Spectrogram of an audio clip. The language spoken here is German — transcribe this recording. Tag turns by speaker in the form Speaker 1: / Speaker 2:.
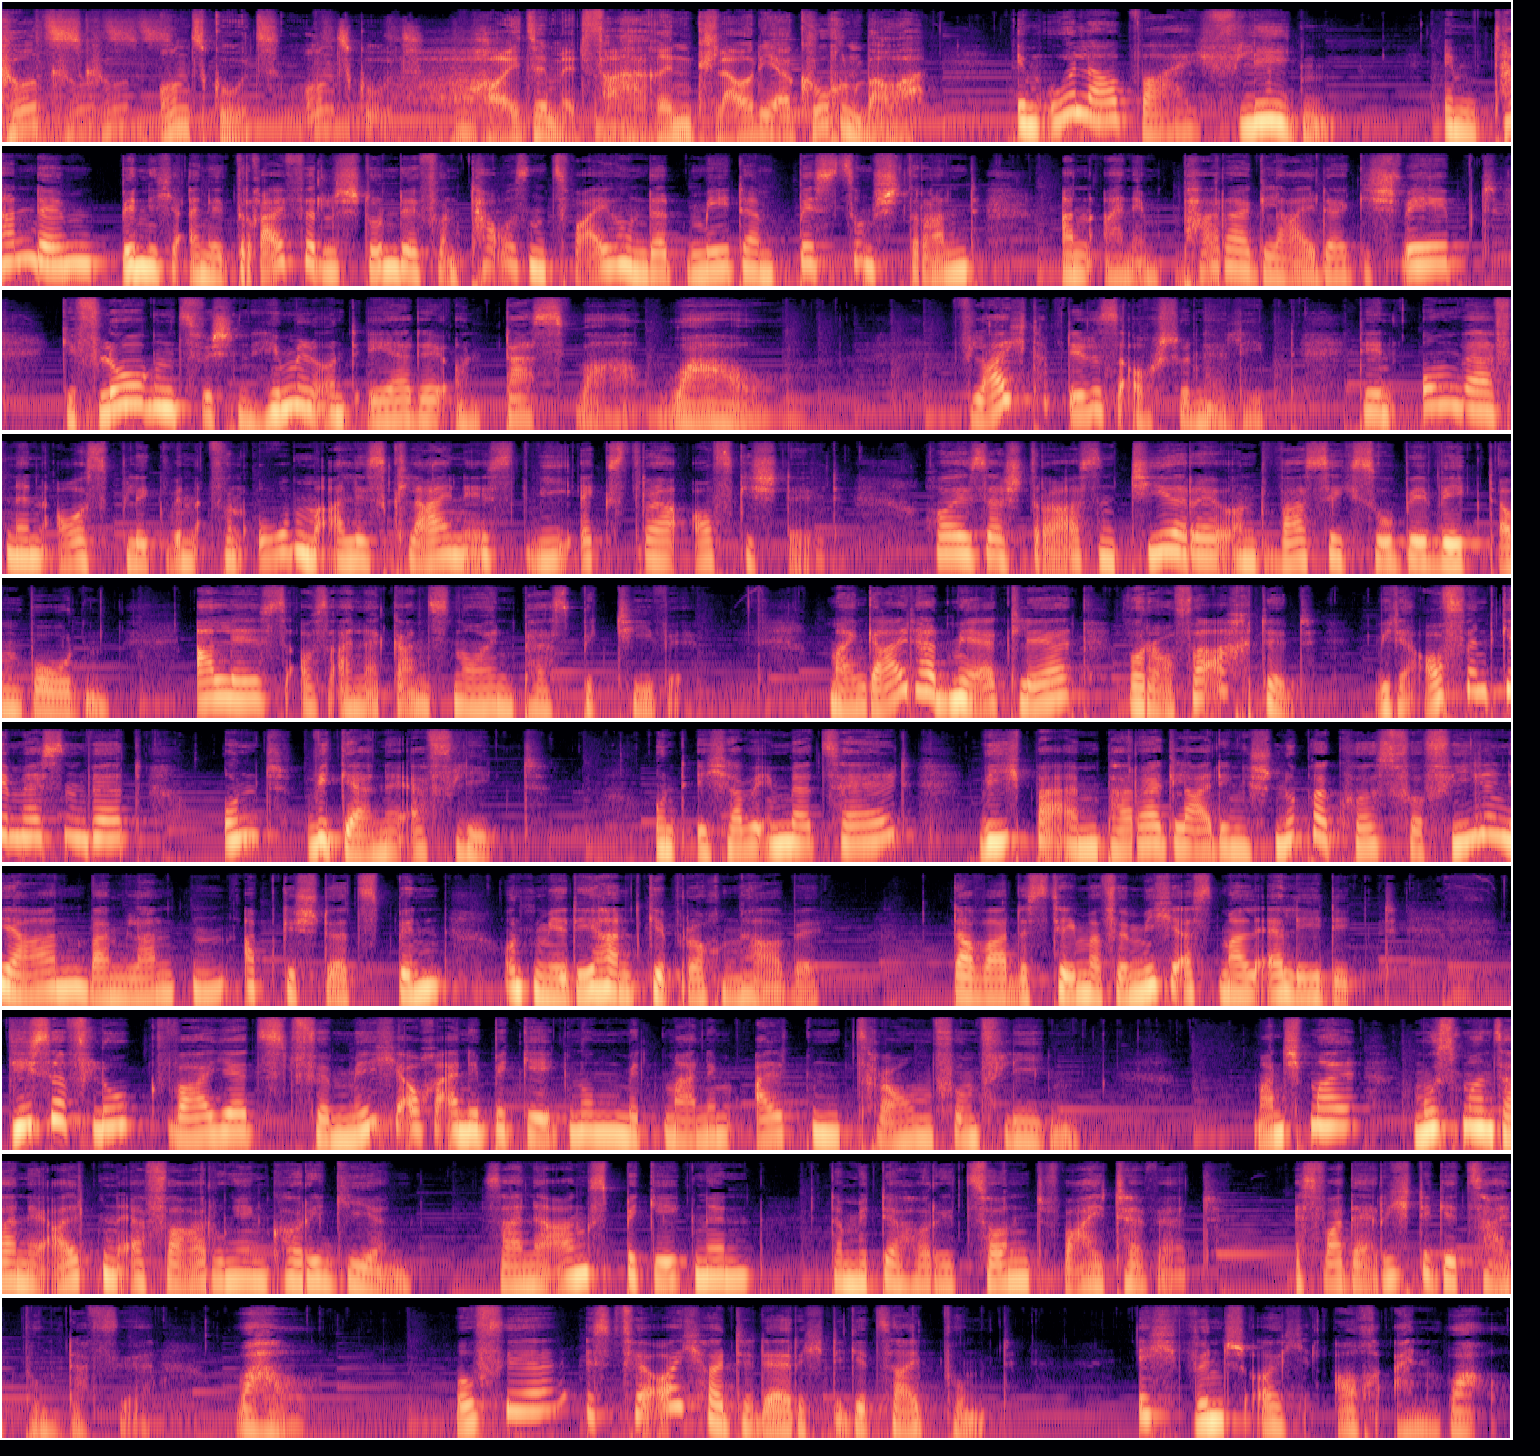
Speaker 1: Kurz und gut und gut. Heute mit Pfarrerin Claudia Kuchenbauer.
Speaker 2: Im Urlaub war ich fliegen. Im Tandem bin ich eine Dreiviertelstunde von 1200 Metern bis zum Strand an einem Paraglider geschwebt, geflogen zwischen Himmel und Erde und das war wow. Vielleicht habt ihr das auch schon erlebt. Den umwerfenden Ausblick, wenn von oben alles klein ist, wie extra aufgestellt. Häuser, Straßen, Tiere und was sich so bewegt am Boden. Alles aus einer ganz neuen Perspektive. Mein Guide hat mir erklärt, worauf er achtet, wie der Aufwand gemessen wird und wie gerne er fliegt. Und ich habe ihm erzählt, wie ich bei einem Paragliding-Schnupperkurs vor vielen Jahren beim Landen abgestürzt bin und mir die Hand gebrochen habe. Da war das Thema für mich erstmal erledigt. Dieser Flug war jetzt für mich auch eine Begegnung mit meinem alten Traum vom Fliegen. Manchmal muss man seine alten Erfahrungen korrigieren, seiner Angst begegnen, damit der Horizont weiter wird. Es war der richtige Zeitpunkt dafür. Wow! Wofür ist für euch heute der richtige Zeitpunkt? Ich wünsche euch auch ein Wow.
